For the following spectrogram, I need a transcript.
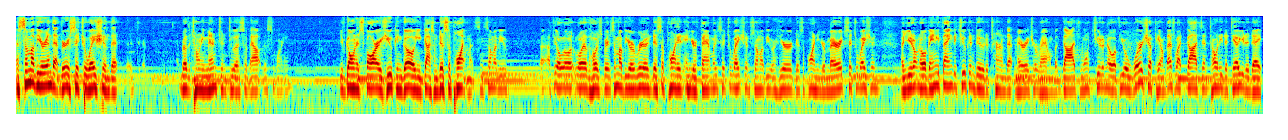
And some of you are in that very situation that uh, Brother Tony mentioned to us about this morning. You've gone as far as you can go, and you've got some disappointments. And some of you, uh, I feel loyal to the Holy Spirit. Some of you are really disappointed in your family situation. Some of you are here disappointed in your marriage situation and you don't know of anything that you can do to turn that marriage around. But God wants you to know if you'll worship Him, that's what God sent Tony to tell you today.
